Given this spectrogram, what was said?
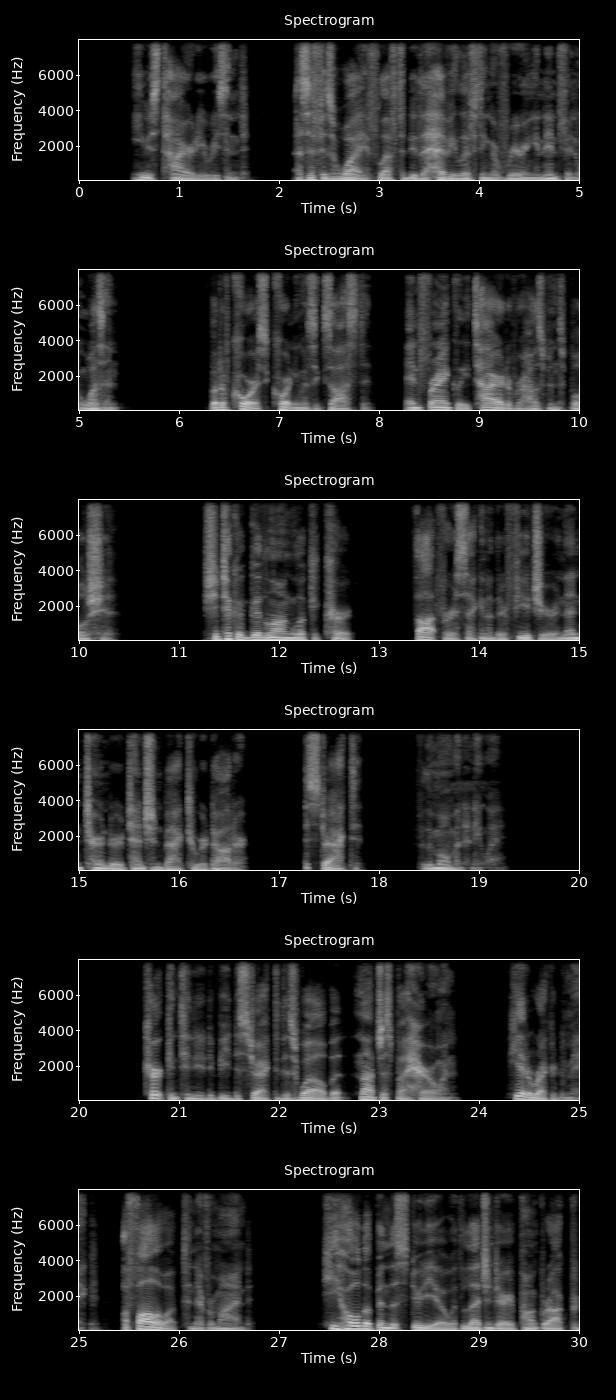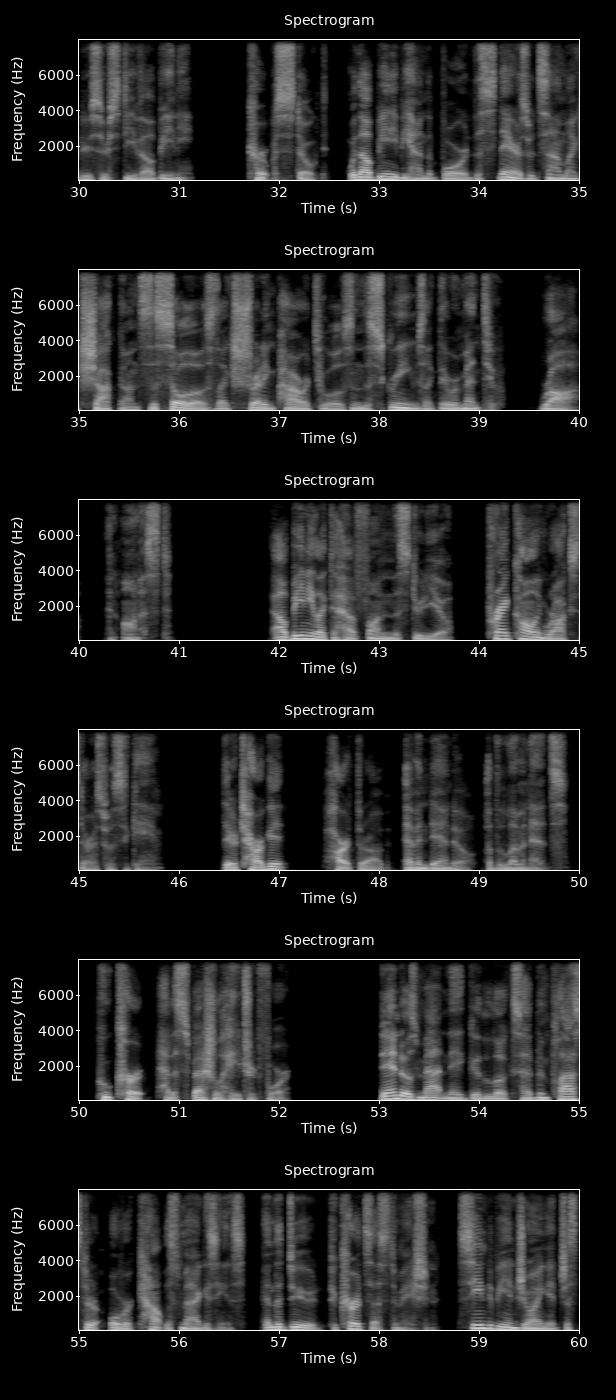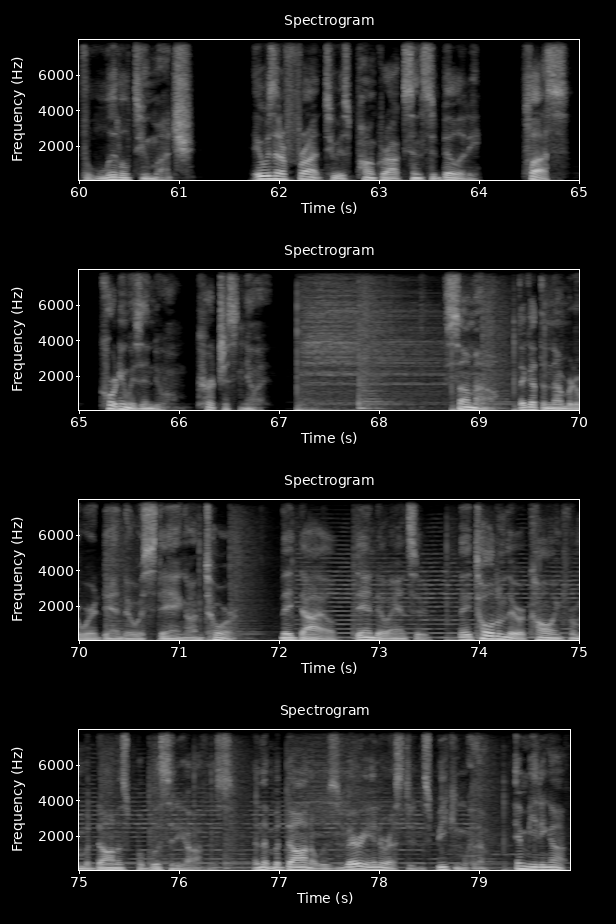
He was tired, he reasoned, as if his wife, left to do the heavy lifting of rearing an infant, wasn't. But of course, Courtney was exhausted, and frankly, tired of her husband's bullshit. She took a good long look at Kurt, thought for a second of their future, and then turned her attention back to her daughter distracted, for the moment anyway. Kurt continued to be distracted as well, but not just by heroin. He had a record to make, a follow up to Nevermind. He holed up in the studio with legendary punk rock producer Steve Albini. Kurt was stoked. With Albini behind the board, the snares would sound like shotguns, the solos like shredding power tools, and the screams like they were meant to raw and honest. Albini liked to have fun in the studio. Prank calling rock stars was the game. Their target heartthrob Evan Dando of the Lemonheads, who Kurt had a special hatred for. Dando's matinee good looks had been plastered over countless magazines, and the dude, to Kurt's estimation, seemed to be enjoying it just a little too much. It was an affront to his punk rock sensibility. Plus, Courtney was into him. Kurt just knew it. Somehow, they got the number to where Dando was staying on tour. They dialed, Dando answered. They told him they were calling from Madonna's publicity office and that Madonna was very interested in speaking with him and meeting up.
